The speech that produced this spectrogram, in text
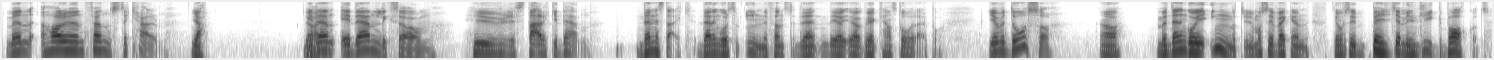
Men har du en fönsterkarm? Det Är har jag. den, är den liksom, hur stark är den? Den är stark, den går som in i fönstret, den, jag, jag kan stå där på. Ja men då så Ja. Men den går ju inåt, du måste ju verkligen, jag måste ju böja min rygg bakåt.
